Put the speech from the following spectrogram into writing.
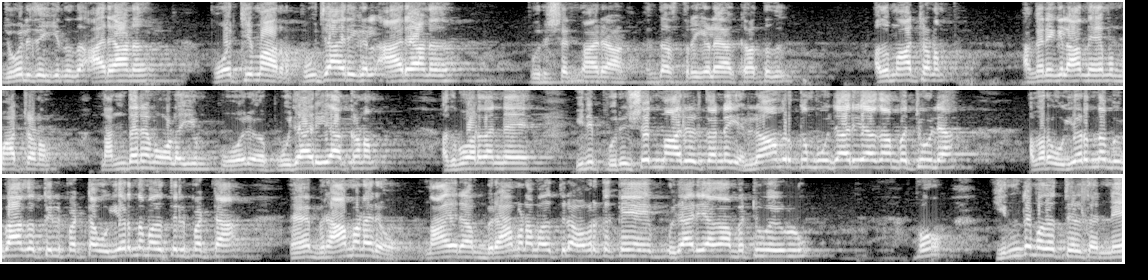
ജോലി ചെയ്യുന്നത് ആരാണ്? പോറ്റിമാർ. പൂജാരികൾ ആരാണ്? പുരുഷന്മാരാണ്. എന്താ സ്ത്രീകളെ ആക്കാത്തത്? അത് മാറ്റണം. അങ്ങനെയെങ്കിൽ ആ നിയമം മാറ്റണം. നന്ദനമോളയും പൂജാരിയാക്കണം. അതുപോലെ തന്നെ ഇനി പുരുഷന്മാരിൽ തന്നെ എല്ലാവർക്കും പൂജാരിയാകാൻ പറ്റൂല. അവർ ഉയർന്ന വിഭാഗത്തിൽപ്പെട്ട ഉയർന്ന മതത്തിൽപ്പെട്ട ബ്രാഹ്മണരോ നായര ബ്രാഹ്മണ മതത്തിലോ അവർക്കൊക്കെ പൂജാരിയാകാൻ പറ്റുകയുള്ളൂ. അപ്പോൾ ഹിന്ദു മതത്തിൽ തന്നെ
